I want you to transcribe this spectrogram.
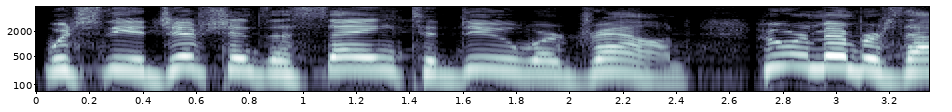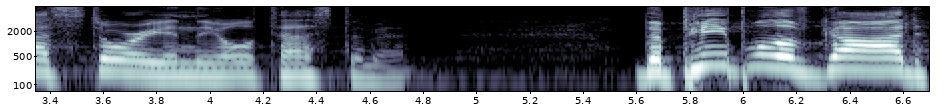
which the Egyptians, are saying to do, were drowned. Who remembers that story in the Old Testament? The people of God,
